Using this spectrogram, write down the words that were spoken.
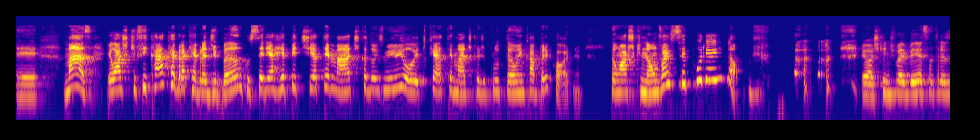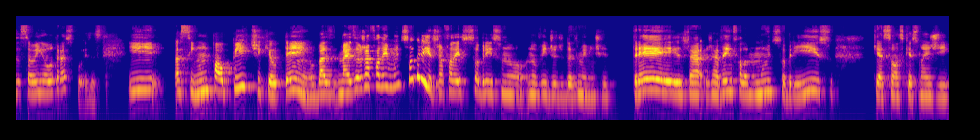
É, mas eu acho que ficar quebra-quebra de banco seria repetir a temática 2008, que é a temática de Plutão em Capricórnio. Então, acho que não vai ser por aí, não. eu acho que a gente vai ver essa transição em outras coisas. E, assim, um palpite que eu tenho, mas eu já falei muito sobre isso, já falei sobre isso no, no vídeo de 2023, já, já venho falando muito sobre isso, que são as questões de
